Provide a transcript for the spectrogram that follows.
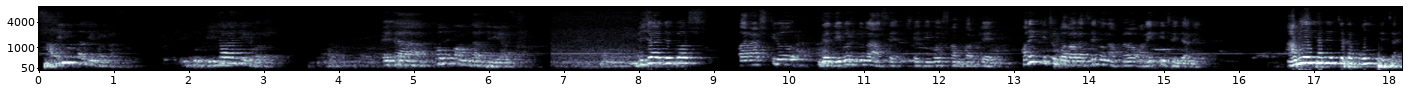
স্বাধীনতা দিবস আছে, কিন্তু বিজয় দিবস এটা খুব কম জাতিরই আছে। বিজয় দিবস বা রাষ্ট্রীয় যে দিবসগুলো আছে, সেই দিবস সম্পর্কে অনেক কিছু বলার আছে এবং আপনারা অনেক কিছুই জানেন। আমি এখানে যেটা বলতে চাই,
